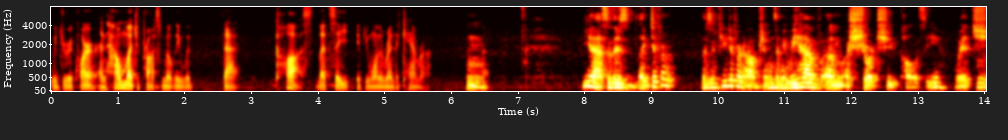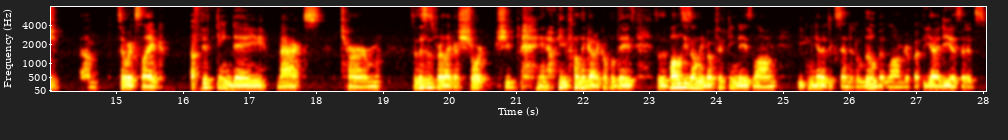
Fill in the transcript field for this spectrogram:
would you require, and how much approximately would that cost? Let's say if you want to rent a camera. Hmm. Yeah, so there's like different. There's a few different options. I mean, we have um, a short shoot policy, which Hmm. So it's like a 15 day max term. So this is for like a short shoot. You know, you've only got a couple days. So the policy is only about 15 days long. You can get it extended a little bit longer, but the idea is that it's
